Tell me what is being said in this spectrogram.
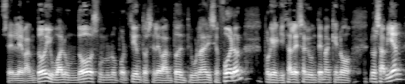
se levantó, igual un 2, un 1% se levantó del tribunal y se fueron, porque quizá le salió un tema que no, no sabían.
